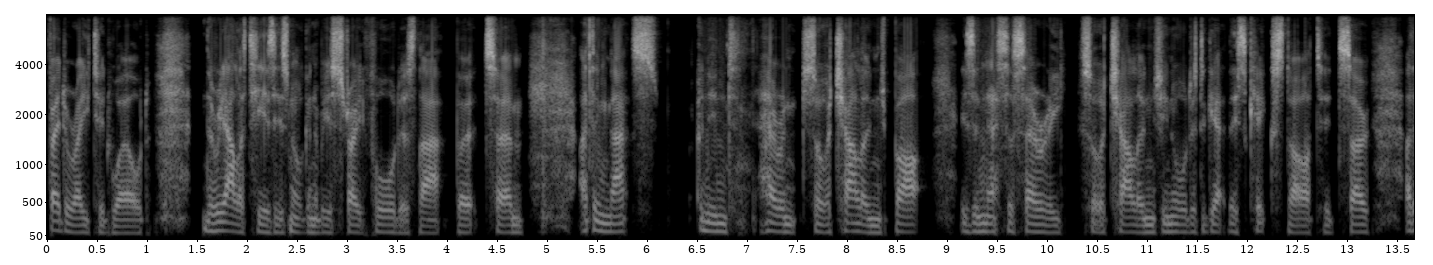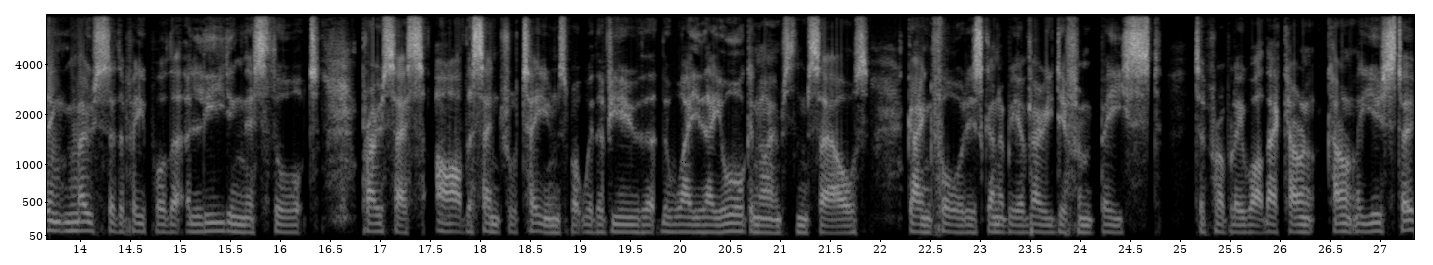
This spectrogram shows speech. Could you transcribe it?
federated world. The reality is, it's not going to be as straightforward as that. But um, I think that's an inherent sort of challenge, but is a necessary sort of challenge in order to get this kick started. So I think most of the people that are leading this thought process are the central teams, but with a view that the way they organise themselves going forward is going to be a very different beast to probably what they're current, currently used to.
